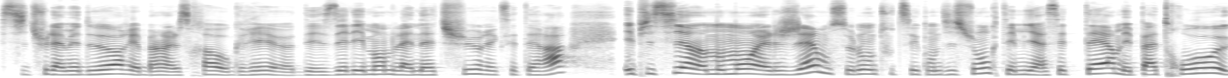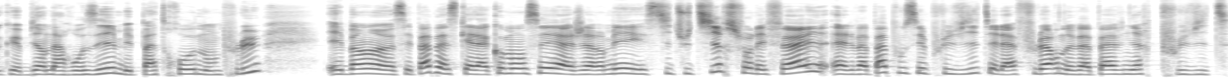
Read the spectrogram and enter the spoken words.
Si tu la mets dehors, et eh ben, elle sera au gré euh, des éléments de la nature, etc. Et puis si à un moment elle germe, selon toutes ces conditions, que tu es mis assez de terre, mais pas trop, que bien arrosé, mais pas trop non plus, eh ben, euh, c'est pas parce qu'elle a commencé à germer. Si tu tires sur les feuilles, elle va pas pousser plus vite et la fleur ne va pas venir plus vite.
